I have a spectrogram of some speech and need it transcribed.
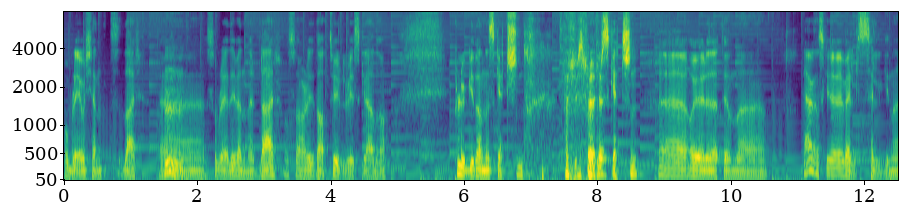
og ble jo kjent der. Mm. Så ble de venner der, og så har de da tydeligvis greid å plugge denne sketsjen, sketsjen, og gjøre det til en ja, ganske velselgende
